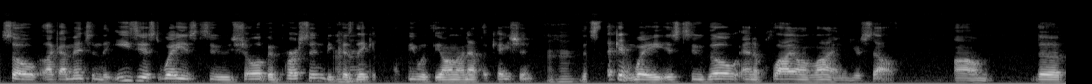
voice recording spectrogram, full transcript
So, like I mentioned, the easiest way is to show up in person because Mhm. they can you with the online application. Mhm. The second way is to go and apply online yourself. Um, the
